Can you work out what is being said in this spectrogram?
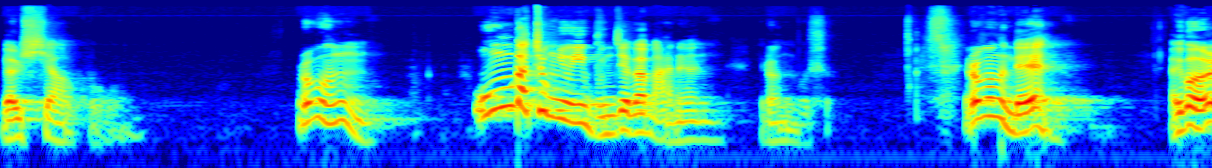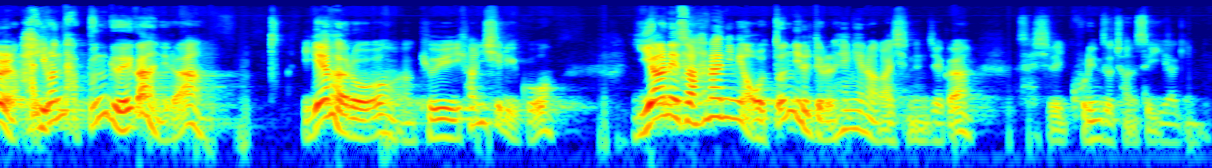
멸시하고 여러분 온갖 종류의 문제가 많은 이런 모습. 여러분 근데 이걸 아, 이런 나쁜 교회가 아니라 이게 바로 교회의 현실이고 이 안에서 하나님이 어떤 일들을 행해 나가시는지가 사실 고린도전서 이야기입니다.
